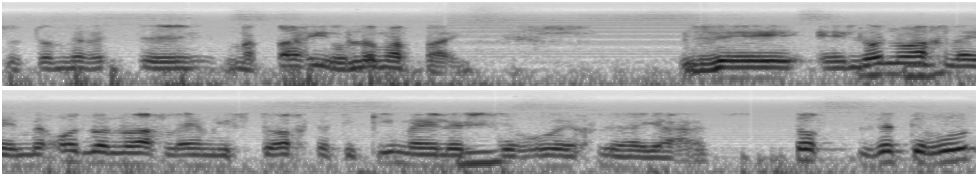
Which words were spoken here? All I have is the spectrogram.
זאת אומרת, אה, מפא"י או לא מפא"י. ולא נוח להם, מאוד לא נוח להם לפתוח את התיקים האלה, שיראו איך זה היה אז. טוב, זה תירוץ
